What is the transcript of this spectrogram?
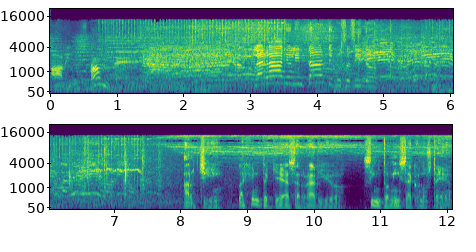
al instante. La radio al instante, Pulsacito. Archie, la gente que hace radio, sintoniza con usted.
